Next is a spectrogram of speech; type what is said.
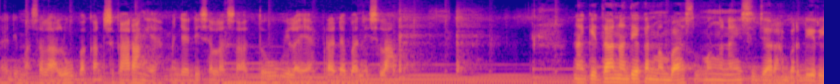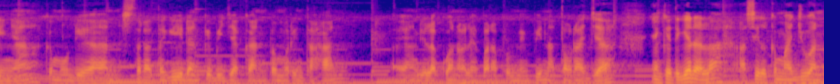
uh, di masa lalu bahkan sekarang ya menjadi salah satu wilayah peradaban Islam. Nah, kita nanti akan membahas mengenai sejarah berdirinya, kemudian strategi dan kebijakan pemerintahan, yang dilakukan oleh para pemimpin atau raja. Yang ketiga adalah hasil kemajuan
